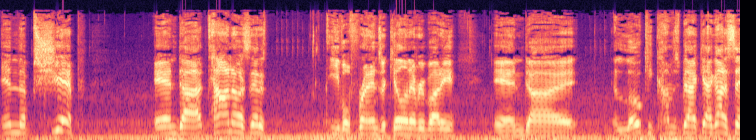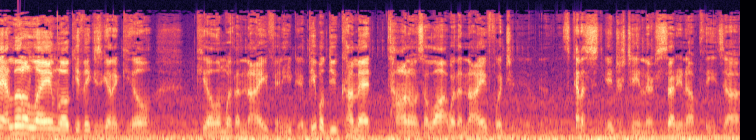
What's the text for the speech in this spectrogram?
in the ship, and uh, Thanos and his evil friends are killing everybody and uh, Loki comes back. I gotta say, a little lame. Loki thinks he's gonna kill kill him with a knife, and he people do come at Thanos a lot with a knife, which it's kind of interesting. They're setting up these uh,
